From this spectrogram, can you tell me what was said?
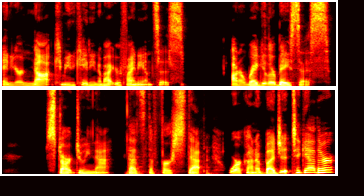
and you're not communicating about your finances on a regular basis, start doing that. That's the first step. Work on a budget together,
